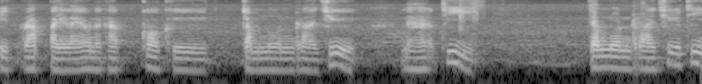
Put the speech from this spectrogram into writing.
ปิดรับไปแล้วนะครับ ก็คือจำนวนรายชื่อนะฮะที่จำนวนรายชื่อที่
